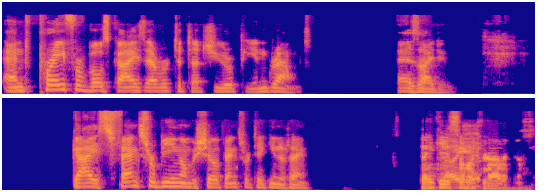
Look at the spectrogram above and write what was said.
and pray for those guys ever to touch European ground, as I do. Guys, thanks for being on the show. Thanks for taking the time. Thank you Oh, so yeah. much for having us.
